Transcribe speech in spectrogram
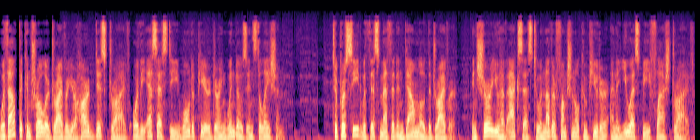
Without the controller driver your hard disk drive or the SSD won't appear during Windows installation. To proceed with this method and download the driver, ensure you have access to another functional computer and a USB flash drive.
